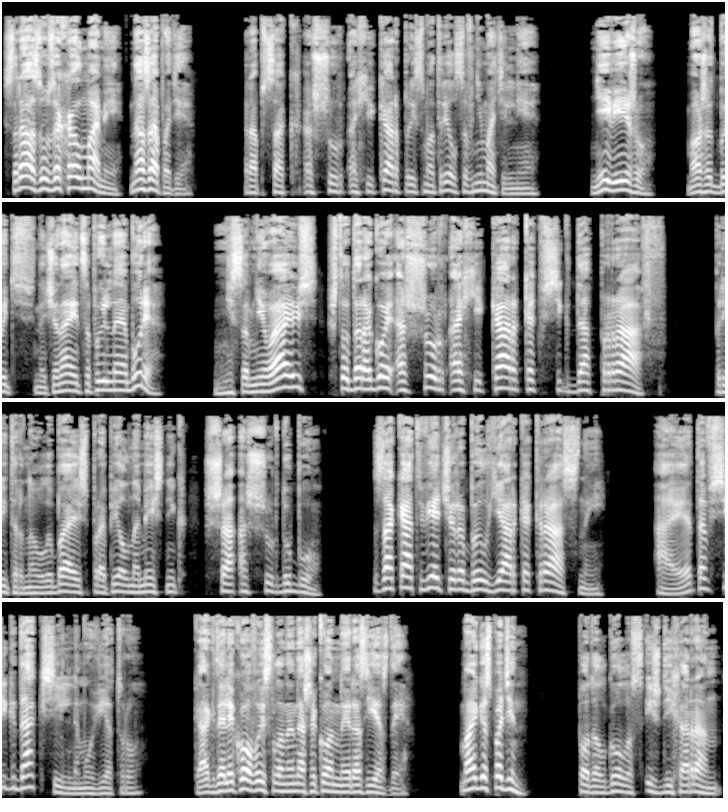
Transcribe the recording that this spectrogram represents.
«Сразу за холмами, на западе». Рапсак Ашур-Ахикар присмотрелся внимательнее. «Не вижу. Может быть, начинается пыльная буря?» «Не сомневаюсь, что дорогой Ашур-Ахикар, как всегда, прав», — приторно улыбаясь, пропел наместник Ша-Ашур-Дубу. «Закат вечера был ярко-красный, а это всегда к сильному ветру». «Как далеко высланы наши конные разъезды?» «Мой господин», — подал голос Иждихаран,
